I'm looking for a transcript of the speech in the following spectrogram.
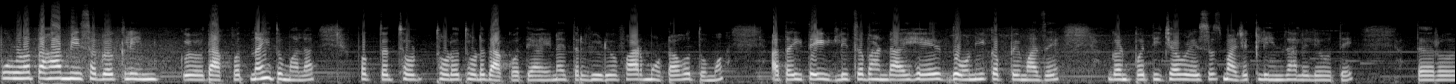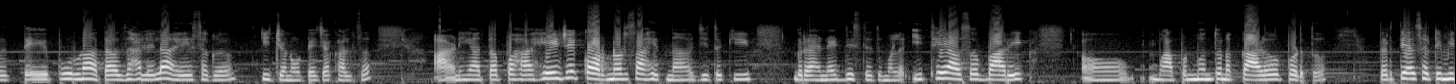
पूर्णतः मी सगळं क्लीन दाखवत नाही तुम्हाला फक्त थो थोडं थोडं दाखवते आहे नाहीतर व्हिडिओ फार मोठा होतो मग. आता इथे इडलीचं भांडं आहे हे दोन्ही कप्पे माझे गणपतीच्या वेळेसच माझे क्लीन झालेले होते. तर ते पूर्ण आता झालेलं आहे सगळं किचन ओट्याच्या खालचं. आणि आता पहा हे जे कॉर्नर्स आहेत ना जिथं की ग्रॅनाईट दिसते तुम्हाला इथे असं बारीक आपण म्हणतो ना काळं पडतं. तर त्यासाठी मी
